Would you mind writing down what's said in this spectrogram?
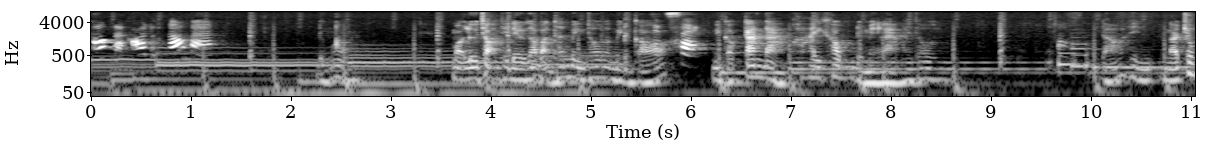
thoát ra khỏi được nó mà. Đúng rồi. Mọi lựa chọn thì đều do bản thân mình thôi và mình có mình có can đảm hay không để mình làm hay thôi. Đó thì nói chung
